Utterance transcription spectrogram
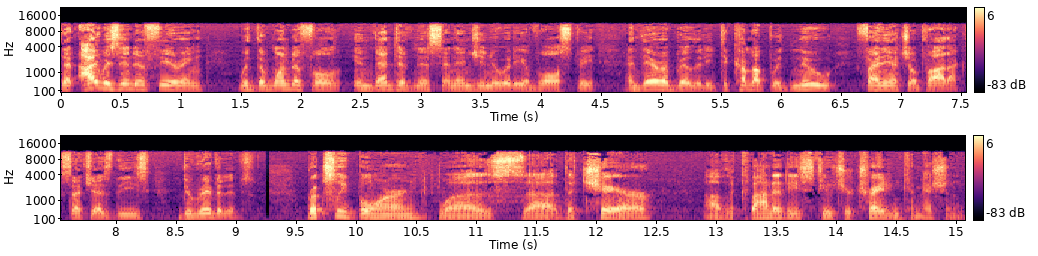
that I was interfering with the wonderful inventiveness and ingenuity of Wall Street and their ability to come up with new financial products, such as these derivatives. Brooksley Born was uh, the chair of the Commodities Future Trading Commission,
